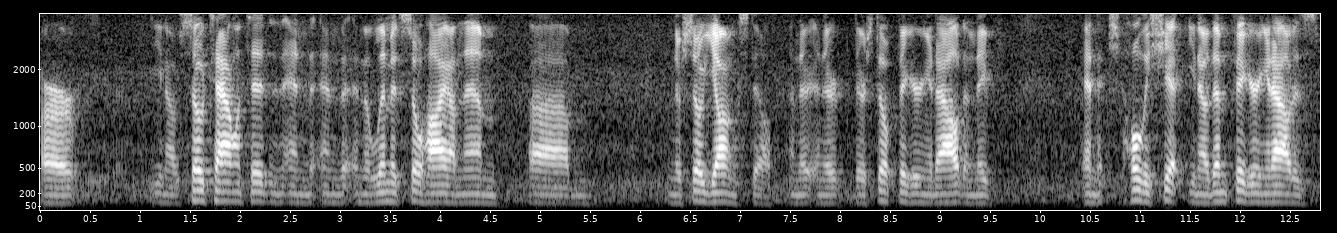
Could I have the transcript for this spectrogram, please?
are you know so talented, and and and the, and the limit's so high on them. Um, and they're so young still, and they're and they're they're still figuring it out, and they've and holy shit, you know, them figuring it out is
